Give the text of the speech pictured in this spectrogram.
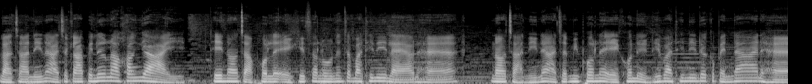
หลังจากนี้อาจจะกลายเป็นเรื่องราวครั้งใหญ่ ที่นอกจากพลเรือเอกคิสรุนั้นจะมาที่นี่แล้วนะฮะนอกจากนี้นะอาจจะมีพลเรือเอกคนอื่นที่มาที่นี่ด้วยก็เป็นได้นะฮะ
